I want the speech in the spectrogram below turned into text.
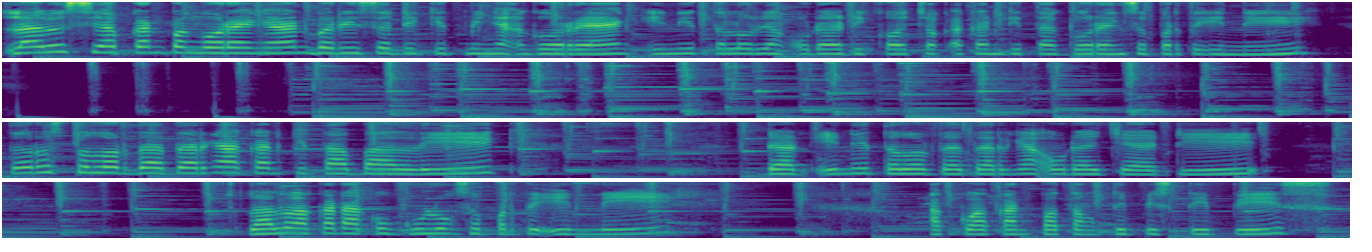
Lalu siapkan penggorengan, beri sedikit minyak goreng. Ini telur yang udah dikocok akan kita goreng seperti ini. Terus telur dadarnya akan kita balik. Dan ini telur dadarnya udah jadi. Lalu akan aku gulung seperti ini. Aku akan potong tipis-tipis.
